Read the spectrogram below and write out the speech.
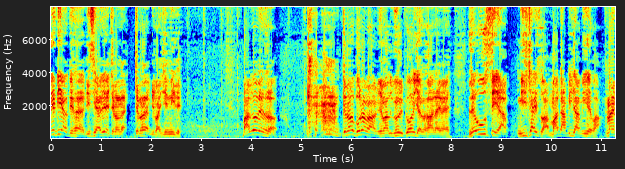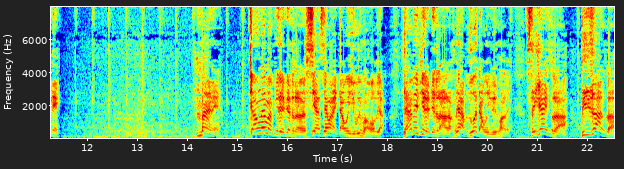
လေးတယောက်တင်ထားတယ်ဒီဆရာလေးကကျွန်တော်နဲ့ကျွန်တော်နဲ့အပြင်မှာရင်းနှီးတယ်ဘာပြောလဲဆိုတော့ ကျွန်တော်ဗုဒ္ဓဘာသာမြန်မာလူမျိုးတွေပြောနေကြစကားအတိုင်းပဲလက်ဦးဆရာမိချိုက်စွာမာတာပိကြမိနေပါမှန်တယ်မှန်တယ်ကျောင်းထဲမှာဖြစ်တဲ့ပြဿနာတော့ဆရာဆရာမကြီးတာဝန်ယူပြီးမှာဟောဗျလမ်းဘေးဖြစ်တဲ့ပြဿနာတော့ခင်ဗျာဘယ်သူကတာဝန်ယူပြီးမှာလဲဇရိုက်ဆိုတာဗီဇဆိုတာ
